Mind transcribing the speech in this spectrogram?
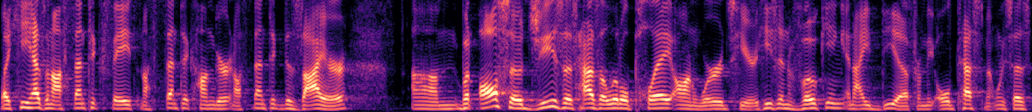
Like he has an authentic faith, an authentic hunger, an authentic desire. Um, but also, Jesus has a little play on words here. He's invoking an idea from the Old Testament when he says,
